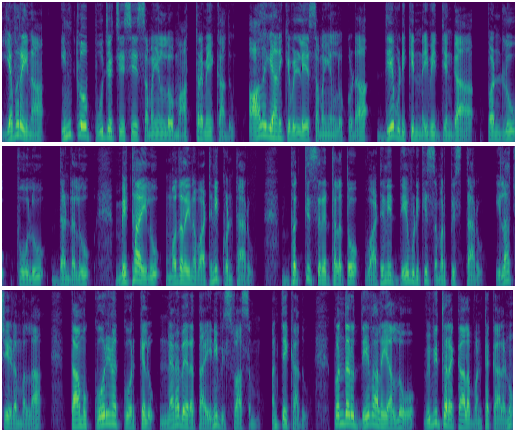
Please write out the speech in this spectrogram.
ఎవరైనా ఇంట్లో పూజ చేసే సమయంలో మాత్రమే కాదు, ఆలయానికి వెళ్ళే సమయంలో కూడా దేవుడికి నైవేద్యంగా పండ్లు, పూలు, దండలు, మిఠాయిలు మొదలైన వాటిని కొంటారు. భక్తి శ్రద్ధలతో వాటిని దేవుడికి సమర్పిస్తారు. ఇలా చేయడం వల్ల తాము కోరిన కోర్కెలు నెరవేరతాయని విశ్వాసం. అంతేకాదు, కొందరు దేవాలయాల్లో వివిధ రకాల వంటకాలను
